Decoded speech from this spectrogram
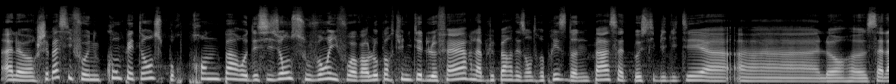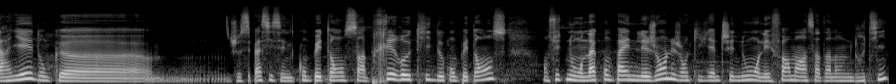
alors, je ne sais pas s'il faut une compétence pour prendre part aux décisions. Souvent, il faut avoir l'opportunité de le faire. La plupart des entreprises donnent pas cette possibilité à, leurs euh, salariés. Donc, euh, je ne sais pas si c'est une compétence, un prérequis de compétence. Ensuite, nous, on accompagne les gens. Les gens qui viennent chez nous, on les forme à un certain nombre d'outils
